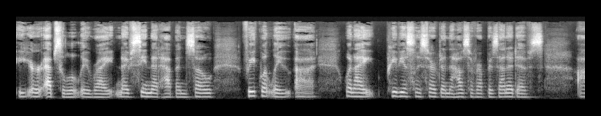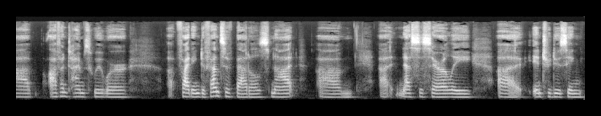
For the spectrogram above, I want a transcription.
You're absolutely right. And I've seen that happen so frequently. Uh, when I previously served in the House of Representatives, uh, oftentimes we were uh, fighting defensive battles, not um, uh, necessarily uh, introducing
